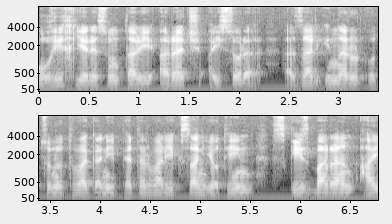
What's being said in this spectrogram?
Ուղիղ 30 տարի առաջ այսօրը 1988 թվականի փետրվարի 27-ին սկիզբ առան հայ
